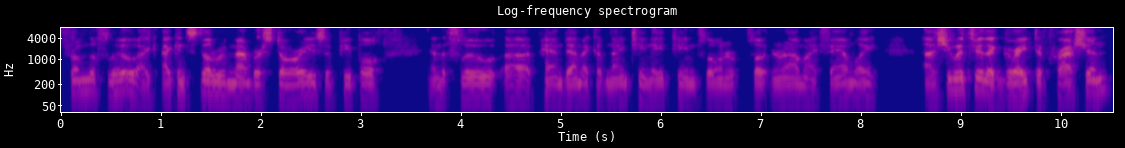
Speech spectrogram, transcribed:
from the flu. I, I, can still remember stories of people and the flu uh, pandemic of 1918 floating, floating around my family. Uh, she went through the Great Depression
